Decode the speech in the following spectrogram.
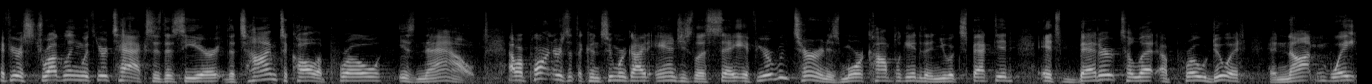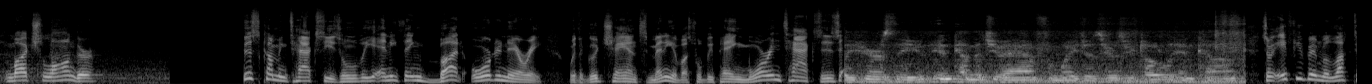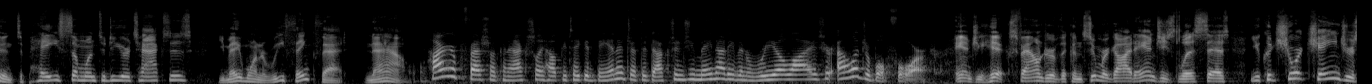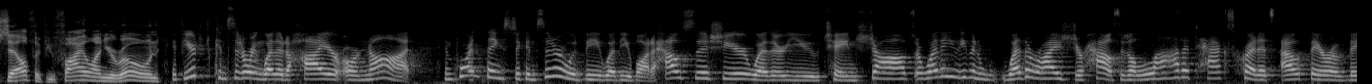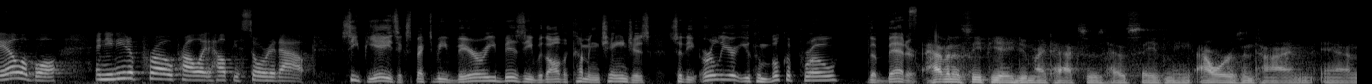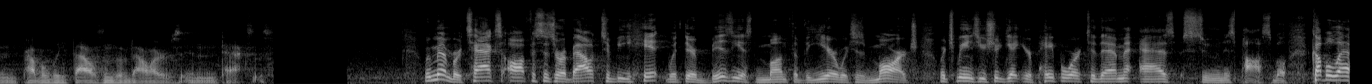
If you're struggling with your taxes this year, the time to call a pro is now. Our partners at the Consumer Guide Angie's List say if your return is more complicated than you expected, it's better to let a pro do it and not wait much longer. This coming tax season will be anything but ordinary, with a good chance many of us will be paying more in taxes. Here's the income that you have from wages. Here's your total income. So if you've been reluctant to pay someone to do your taxes, you may want to rethink that now. Hiring a professional can actually help you take advantage of deductions you may not even realize you're eligible for. Angie Hicks, founder of the consumer guide Angie's List, says you could shortchange yourself if you file on your own. If you're considering whether to hire or not, Important things to consider would be whether you bought a house this year, whether you changed jobs, or whether you even weatherized your house. There's a lot of tax credits out there available, and you need a pro probably to help you sort it out. CPAs expect to be very busy with all the coming changes, so the earlier you can book a pro, the better. Having a CPA do my taxes has saved me hours and time and probably thousands of dollars in taxes. Remember, tax offices are about to be hit with their busiest month of the year, which is March, which means you should get your paperwork to them as soon as possible. Couple left.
